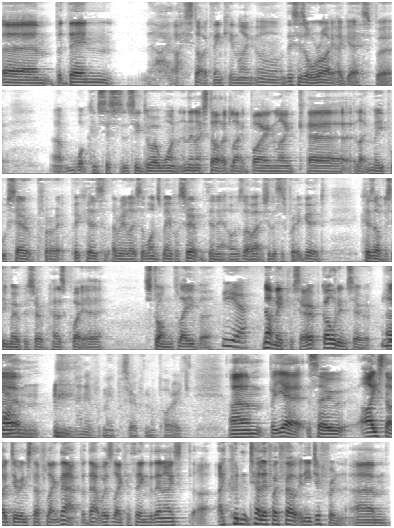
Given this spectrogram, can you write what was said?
Um, but then I started thinking like, oh, this is all right, I guess, but. Um, what consistency do I want? And then I started like buying like uh, like maple syrup for it because I realized that once maple syrup was in it, I was like, oh, actually, this is pretty good because obviously maple syrup has quite a strong flavor. yeah, Not maple syrup, golden syrup. Yeah. Um, I never put maple syrup in my porridge. Um, but yeah, so I started doing stuff like that, but that was like a thing. But then I, I couldn't tell if I felt any different. Um,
